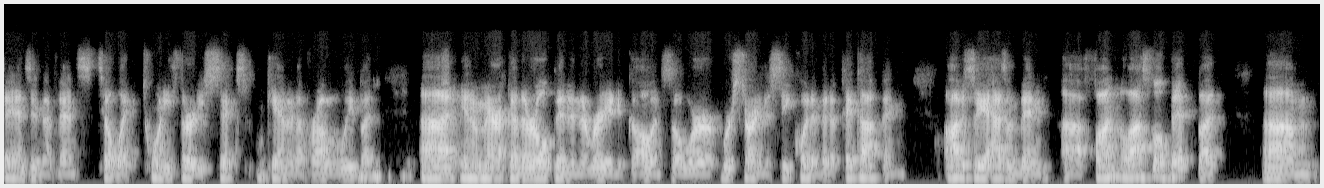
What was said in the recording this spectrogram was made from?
fans in events till like 2036 in canada probably but uh, in america they're open and they're ready to go. And so we're we're starting to see quite a bit of pickup. And obviously it hasn't been uh, fun the last little bit but um,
